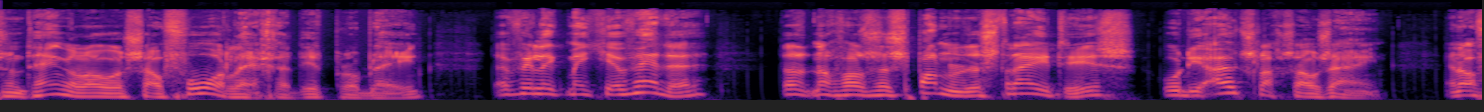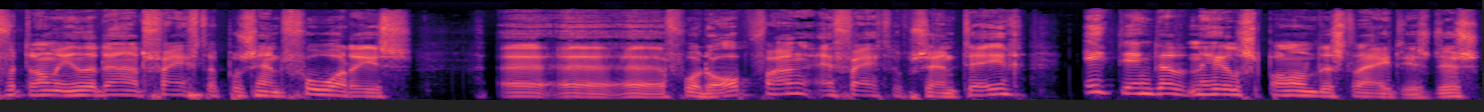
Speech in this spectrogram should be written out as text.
80.000 Hengeloers zou voorleggen, dit probleem... dan wil ik met je wedden dat het nog wel eens een spannende strijd is... hoe die uitslag zou zijn. En of het dan inderdaad 50% voor is uh, uh, voor de opvang en 50% tegen. Ik denk dat het een hele spannende strijd is. Dus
